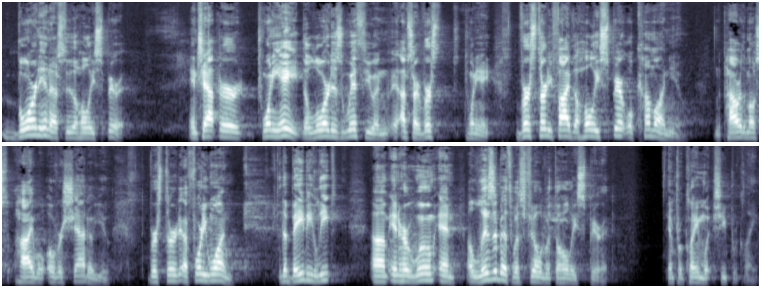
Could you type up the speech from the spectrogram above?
born in us through the Holy Spirit. In chapter 28, the Lord is with you. And I'm sorry, verse 28. Verse 35, the Holy Spirit will come on you, and the power of the Most High will overshadow you. Verse 30, uh, 41, the baby leaped um, in her womb, and Elizabeth was filled with the Holy Spirit and proclaimed what she proclaimed.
